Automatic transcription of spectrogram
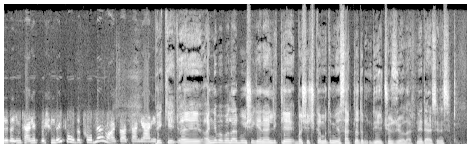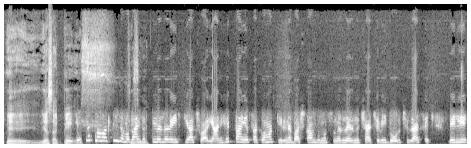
ya da internet başındaysa orada problem var zaten yani. Peki e, anne babalar bu işi genellikle başa çıkamadım yasakladım diye çözüyorlar. Ne dersiniz? e, yasak E, bir yasaklamak değil ama çözüm bence sınırlara ihtiyaç var. Yani hepten yasaklamak yerine baştan bunun sınırlarını, çerçeveyi doğru çizersek, belli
